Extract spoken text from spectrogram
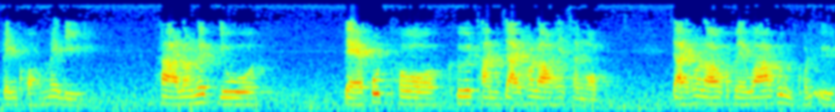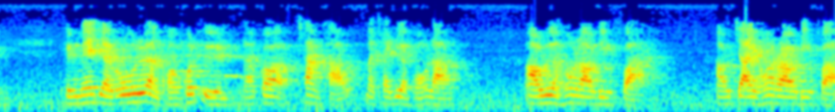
เป็นของไม่ดี ถ้าเรานึกอยู่แต่พุทโธคือทำใจของเราให้สงบ ใจของเราก็ไปว้าหุ้นคนอื่น ถึงแม้จะรู้เรื่องของคนอื่น แล้วก็ช่างเขาไม่ใช่เรื่องของเรา เอาเรื่องของเราดีฝ่าเอาใจของเราดีฝ่า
